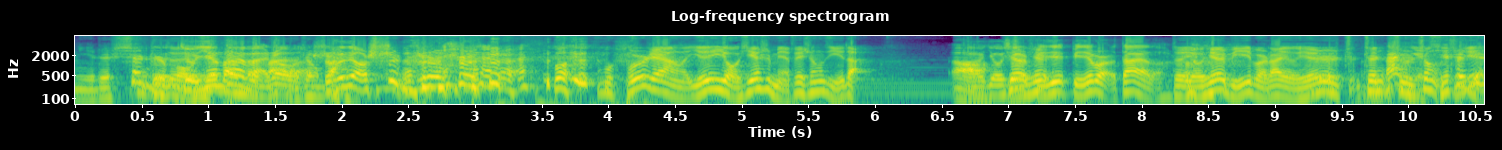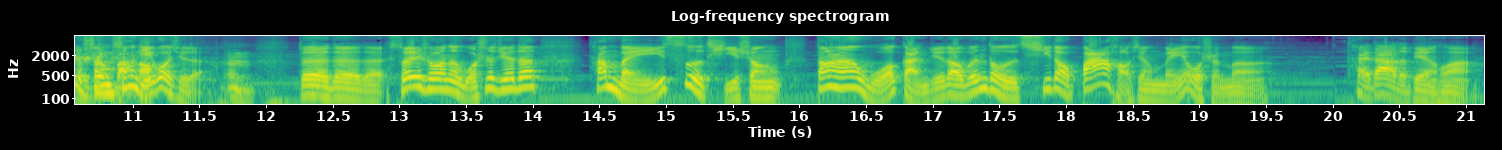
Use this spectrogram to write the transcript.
你这甚至就应该买这什么叫甚至？不不不是这样的，因为有些是免费升级的啊，有些是笔记笔记本带的，对，有些是笔记本带，有些是真 就是正直接升升级过去的。嗯，对对对，所以说呢，我是觉得它每一次提升，当然我感觉到 Windows 七到八好像没有什么太大的变化，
